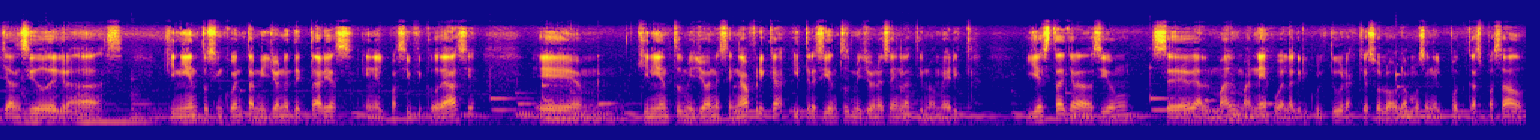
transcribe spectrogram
ya han sido degradadas, 550 millones de hectáreas en el Pacífico de Asia, 500 em, millones en África y 300 millones en Latinoamérica. Y esta degradación se debe al mal manejo de la agricultura, que eso lo hablamos en el podcast pasado,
